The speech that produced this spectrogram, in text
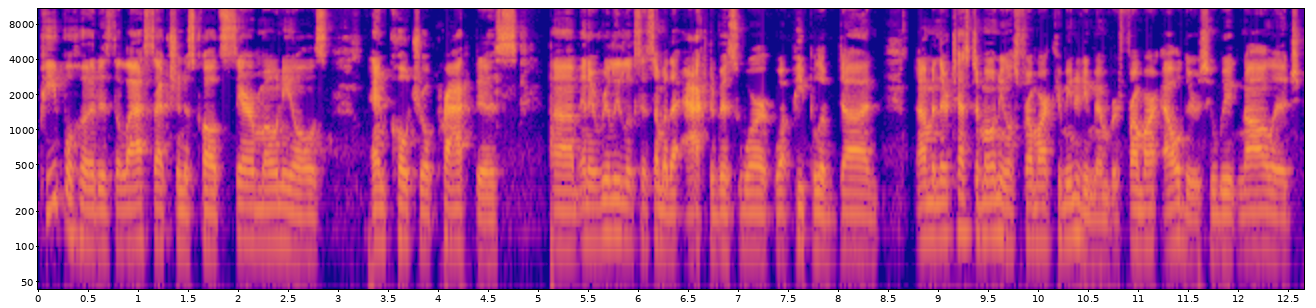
peoplehood, is the last section is called ceremonials and cultural practice. Um, and it really looks at some of the activist work, what people have done, um, and their testimonials from our community members, from our elders who we acknowledge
